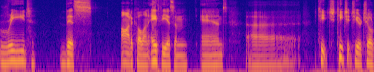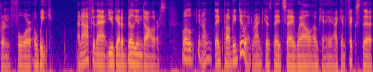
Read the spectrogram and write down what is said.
read this article on atheism and uh, teach teach it to your children for a week and after that you get a billion dollars. Well, you know, they'd probably do it, right? Because they'd say, well, okay, I can fix the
